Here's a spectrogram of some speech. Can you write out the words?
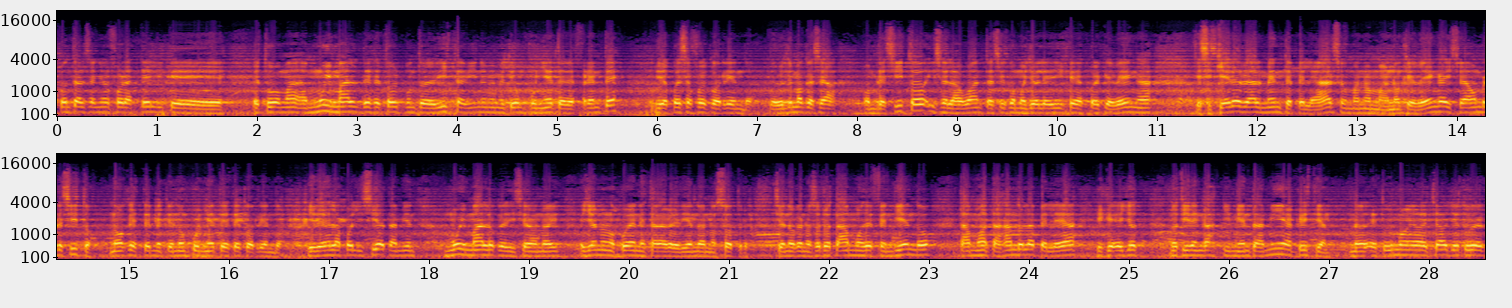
contra el señor Forastelli, que estuvo muy mal desde todo el punto de vista. Vino y me metió un puñete de frente y después se fue corriendo. Lo último que sea hombrecito y se la aguanta, así como yo le dije después que venga, que si quiere realmente pelearse mano a mano, que venga y sea hombrecito, no que esté metiendo un puñete y esté corriendo. Y desde la policía también, muy mal lo que hicieron hoy. Ellos no nos pueden estar agrediendo a nosotros, siendo que nosotros estábamos defendiendo, estábamos atajando la pelea y que ellos no tienen gas pimienta a mí, a Cristian. Estuvimos agachados, yo estuve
